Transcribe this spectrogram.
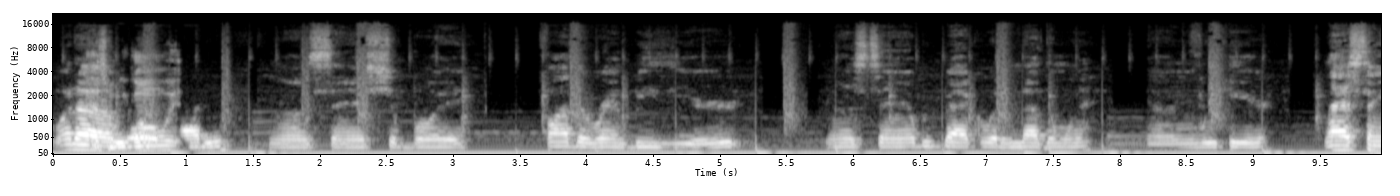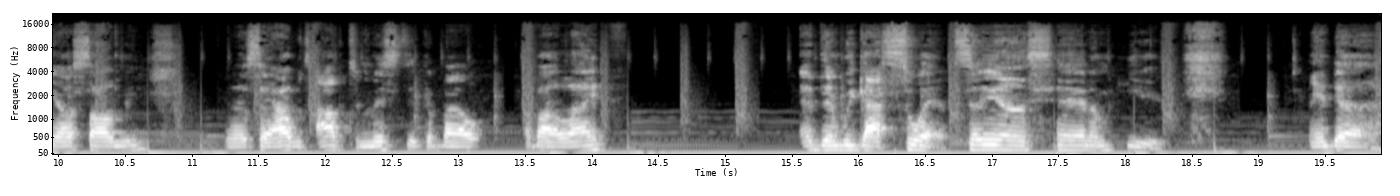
What That's up, what we going with? You know what I'm saying? It's your boy, Father Rambezier. You know what I'm saying? We back with another one. You know, and we here. Last time y'all saw me, you know what I'm saying? I was optimistic about about life. And then we got swept. So you know what I'm saying? I'm here. And uh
